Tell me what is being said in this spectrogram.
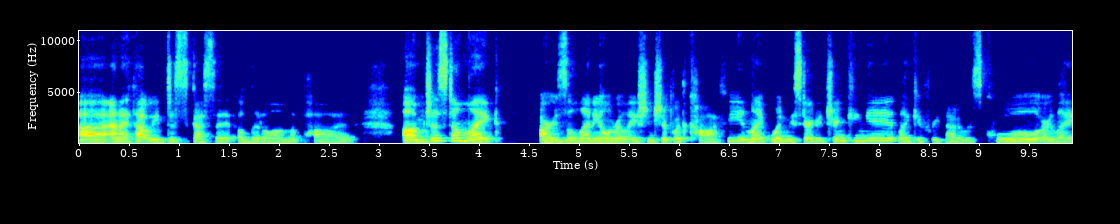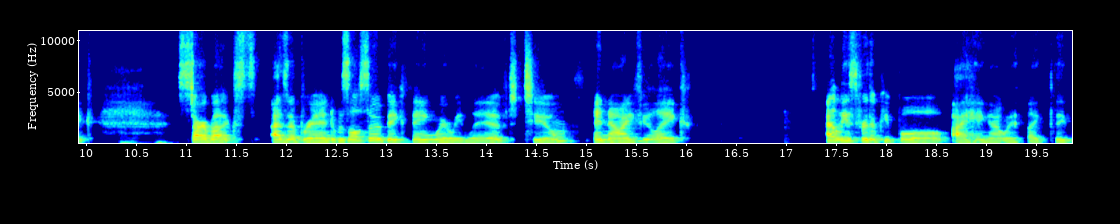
Uh, and I thought we'd discuss it a little on the pod, um, just on like our zillennial relationship with coffee and like when we started drinking it, like if we thought it was cool or like Starbucks as a brand was also a big thing where we lived too. And now I feel like at least for the people I hang out with, like the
